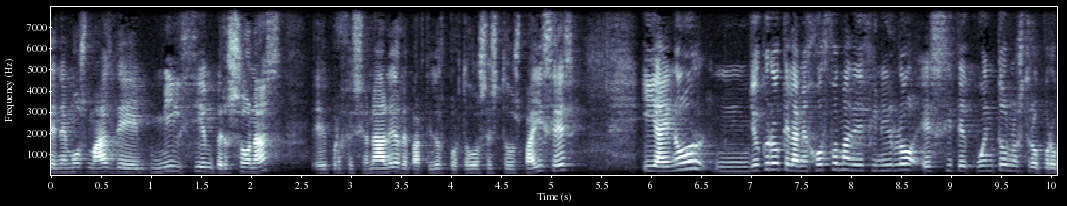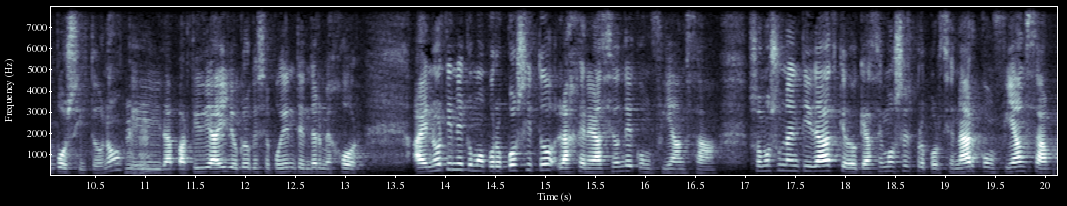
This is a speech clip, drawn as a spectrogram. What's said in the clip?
tenemos más de 1.100 personas eh, profesionales repartidos por todos estos países. Y AENOR, mm, yo creo que la mejor forma de definirlo es si te cuento nuestro propósito, ¿no? que a partir de ahí yo creo que se puede entender mejor. AENOR tiene como propósito la generación de confianza. Somos una entidad que lo que hacemos es proporcionar confianza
